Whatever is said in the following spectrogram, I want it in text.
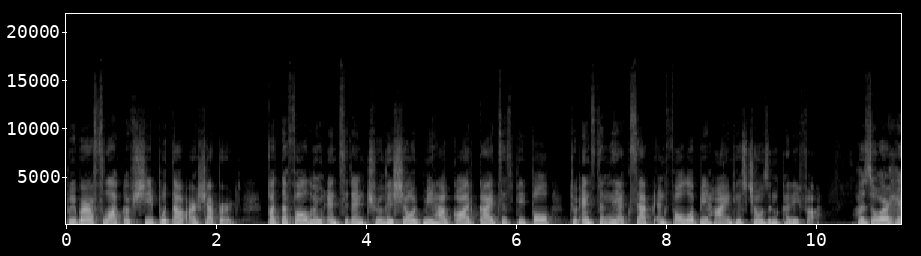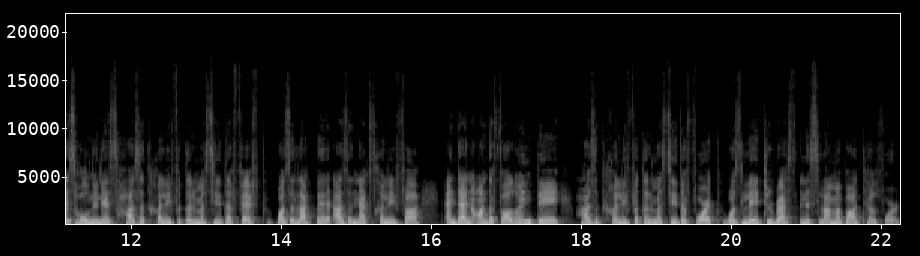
We were a flock of sheep without our shepherd. But the following incident truly showed me how God guides his people to instantly accept and follow behind his chosen Khalifa. Hazur, His Holiness Hazrat Khalifatul Masih V was elected as the next Khalifa, and then on the following day, Hazrat Khalifatul Masih IV was laid to rest in Islamabad Tilford.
